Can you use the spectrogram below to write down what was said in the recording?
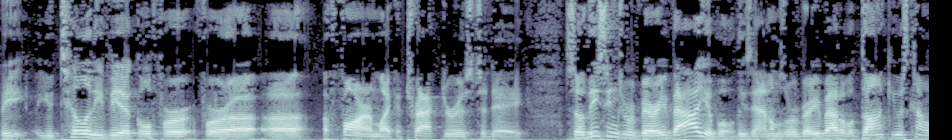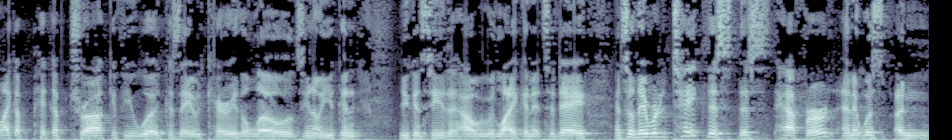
the utility vehicle for for a, a, a farm, like a tractor is today. So these things were very valuable. These animals were very valuable. Donkey was kind of like a pickup truck, if you would, because they would carry the loads. You know, you can you can see that how we would liken it today. And so they were to take this this heifer, and it was a,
